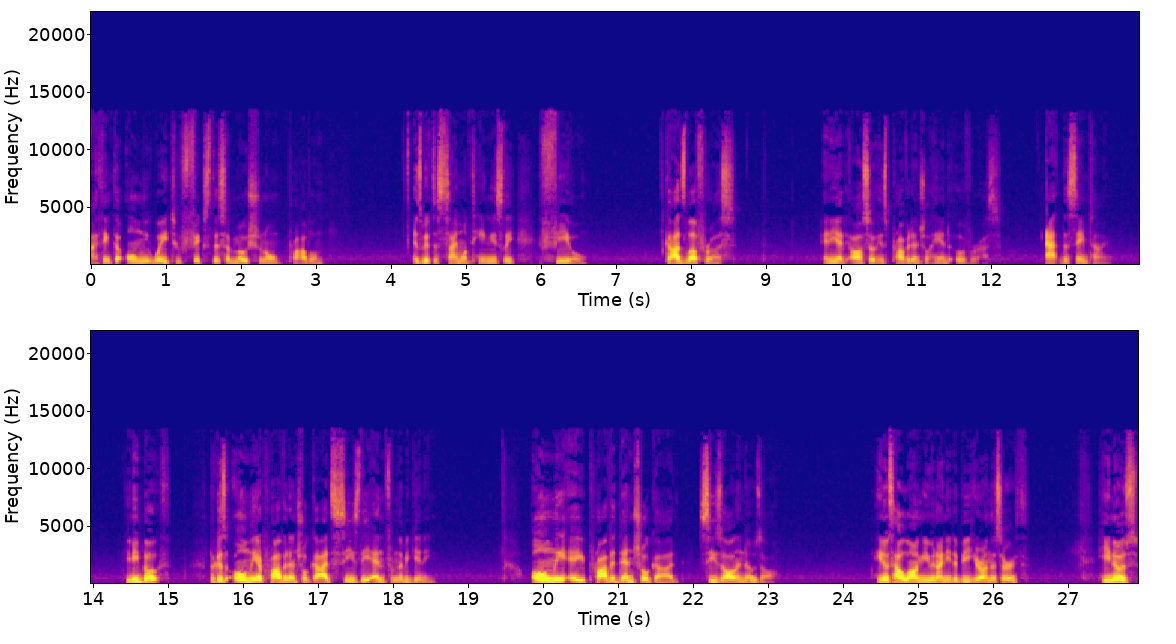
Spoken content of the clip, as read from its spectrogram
I think the only way to fix this emotional problem is we have to simultaneously feel God's love for us and yet also his providential hand over us at the same time. You need both because only a providential God sees the end from the beginning. Only a providential God sees all and knows all. He knows how long you and I need to be here on this earth. He knows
